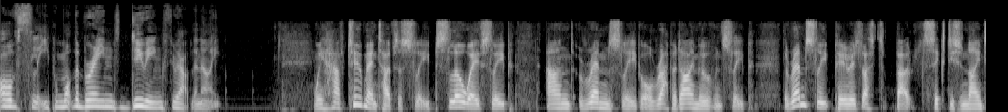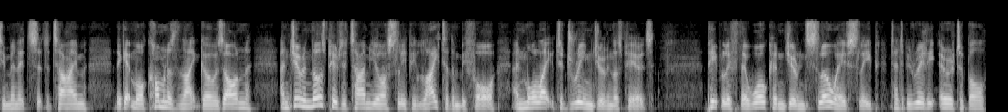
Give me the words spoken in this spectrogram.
of sleep and what the brain's doing throughout the night? We have two main types of sleep slow wave sleep and REM sleep or rapid eye movement sleep. The REM sleep periods last about 60 to 90 minutes at a time. They get more common as the night goes on, and during those periods of time, you are sleeping lighter than before and more likely to dream during those periods. People, if they're woken during slow wave sleep, tend to be really irritable,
